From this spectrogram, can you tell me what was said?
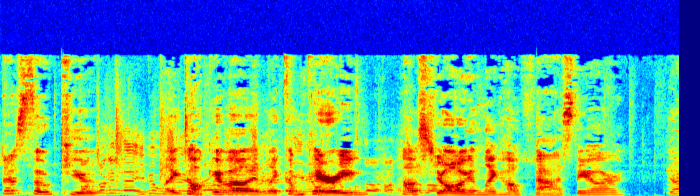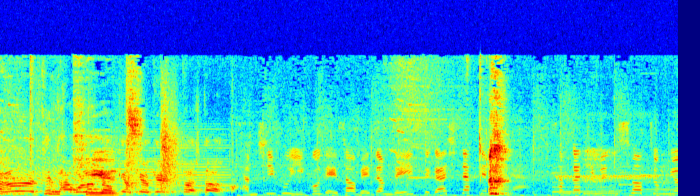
They're so cute. 저기 있네 250. Like talking about and like comparing how strong and like how fast they are. 야 그러면 팀 다 골랐다. 오케이 Cute. 오케이 오케이 좋다 좋다. 잠시 후 이곳에서 매점 레이스가 시작됩니다. 참가팀은 수업 종료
